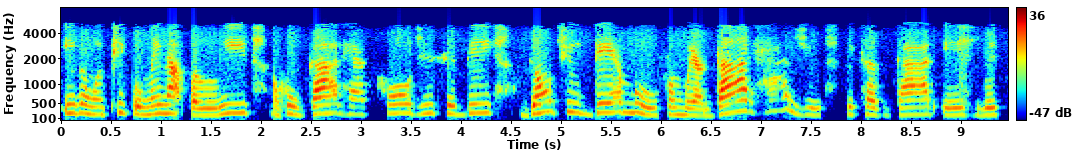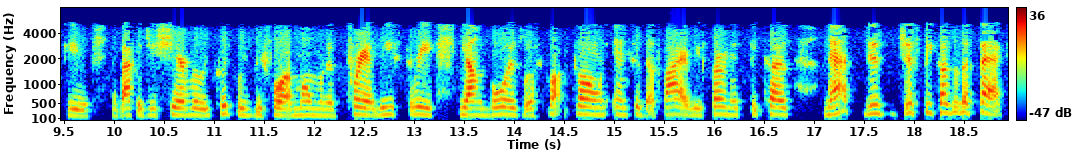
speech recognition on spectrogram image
even when people may not believe who God has called you to be. Don't you dare move from where God has you because God is with you. If I could just share really quickly before a moment of prayer, these three young boys were thrown into the fiery furnace because that's just, just because of the fact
